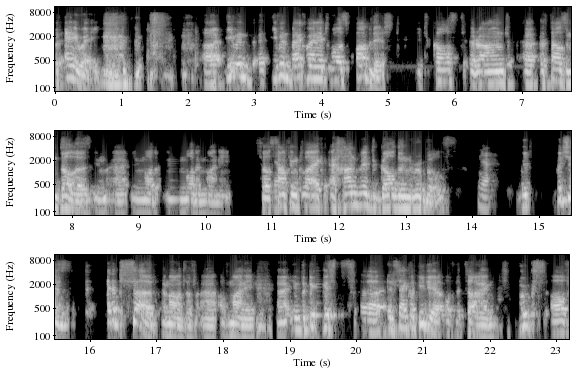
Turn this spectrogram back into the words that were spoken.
But anyway, uh, even even back when it was published, it cost around a thousand dollars in uh, in modern in modern money. So yeah. something like a hundred golden rubles. Yeah. Which which is absurd amount of, uh, of money. Uh, in the biggest uh, encyclopedia of the time, books of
